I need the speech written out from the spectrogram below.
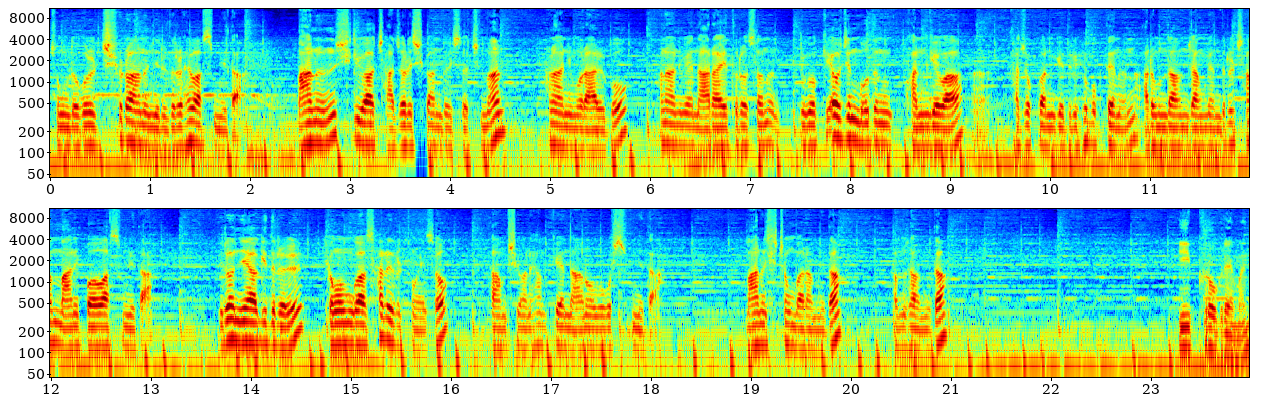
중독을 치료하는 일들을 해왔습니다. 많은 시리와 좌절의 시간도 있었지만 하나님을 알고 하나님의 나라에 들어서는 그리고 깨어진 모든 관계와 어, 가족 관계들이 회복되는 아름다운 장면들을 참 많이 보아왔습니다. 이런 이야기들을 경험과 사례를 통해서 다음 시간에 함께 나눠보고 싶습니다. 많은 시청 바랍니다. 감사합니다. 이 프로그램은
